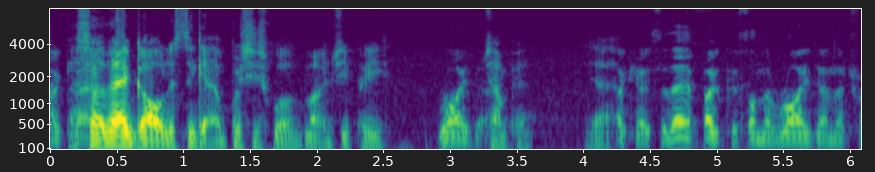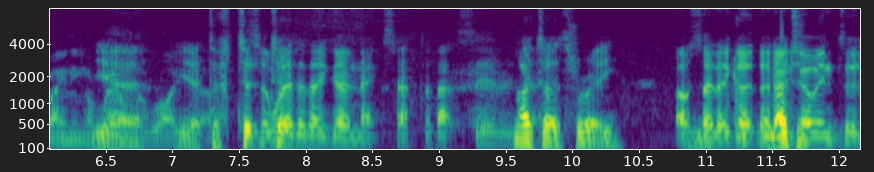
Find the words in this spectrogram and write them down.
Okay. So their goal is to get a British World MotoGP rider. champion. Yeah. Okay, so they're focused on the rider and the training around Yeah. the rider. Yeah. To, to, So to- where do they go next after that series? Moto three. Oh, so they go. They Moto- don't go into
